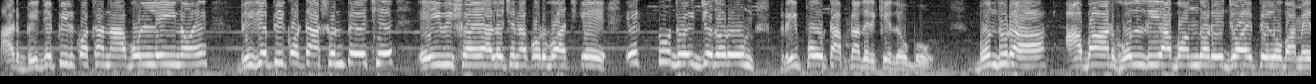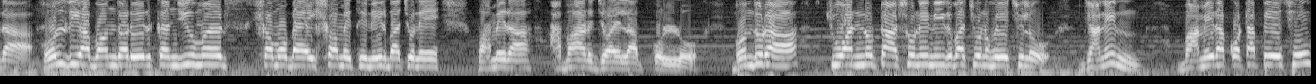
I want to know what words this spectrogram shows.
আর বিজেপির কথা না বললেই নয়, বিজেপি কটা আসন পেয়েছে? এই বিষয়ে আলোচনা করব আজকে। একটু ধৈর্য ধরুন, রিপোর্ট আপনাদেরকে দেবো। বন্ধুরা, আবার হলদিয়া বন্দরে জয় পেল বামেরা। হলদিয়া বন্দরের কনজিউমার্স সমবায় সমিতি নির্বাচনে বামেরা আবার জয়লাভ করল। বন্ধুরা, চুয়ান্নটা আসনে নির্বাচন হয়েছিল। জানেন, বামেরা কটা পেয়েছে?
